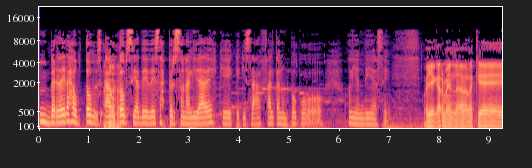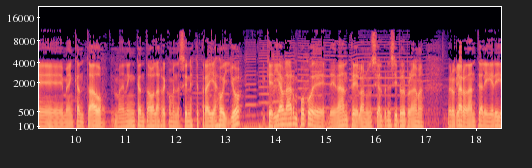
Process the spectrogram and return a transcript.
verdaderas autopsias de, de, esas personalidades que, que quizás faltan un poco hoy en día, sí. Oye, Carmen, la verdad que me ha encantado. Me han encantado las recomendaciones que traías hoy. Yo quería hablar un poco de, de Dante, lo anuncié al principio del programa, pero claro, Dante Alighieri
